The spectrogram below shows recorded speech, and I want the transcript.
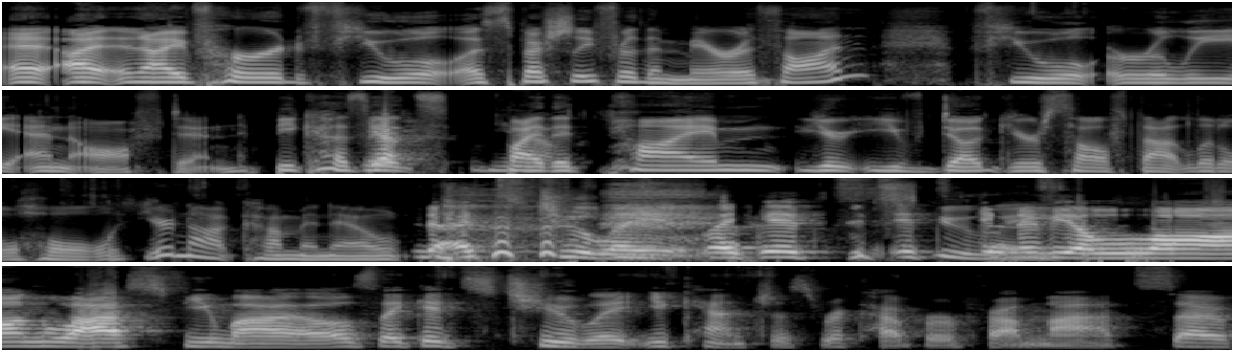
And, I, and I've heard fuel, especially for the marathon, fuel early and often because yeah. it's by yeah. the time you you've dug yourself that little hole, you're not coming out. No, it's too late. Like it's it's, it's going to be a long last few miles. Like it's too late. You can't just recover from that. So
